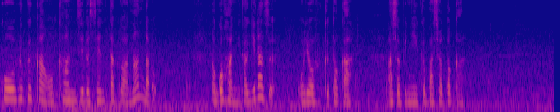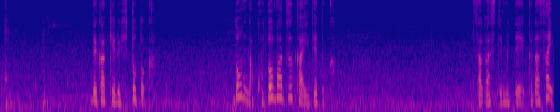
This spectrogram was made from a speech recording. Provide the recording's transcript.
幸福感を感じる選択は何だろう、まあ、ご飯に限らずお洋服とか遊びに行く場所とか出かける人とかどんな言葉遣いでとか探してみてください。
